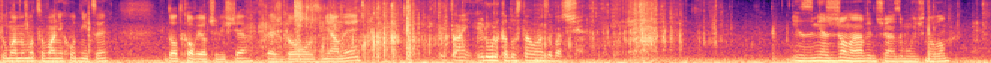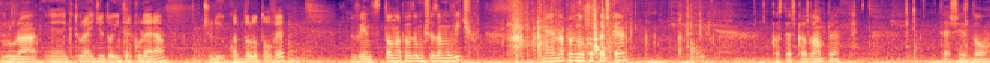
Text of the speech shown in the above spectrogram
tu mamy mocowanie chłodnicy, dodatkowe oczywiście, też do zmiany. Tutaj rurka dostała, zobaczcie. Jest zmiażdżona, więc trzeba zamówić nową. Rura, y, która idzie do interkulera, czyli układ dolotowy, więc to na pewno muszę zamówić. Y, Na pewno kosteczkę kosteczka od lampy też jest do,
